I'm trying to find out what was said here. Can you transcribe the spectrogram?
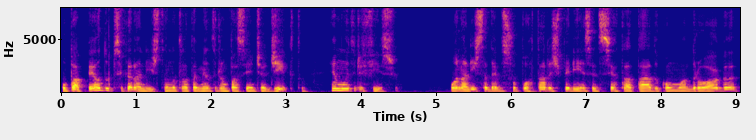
O papel do psicanalista no tratamento de um paciente adicto é muito difícil. O analista deve suportar a experiência de ser tratado como uma droga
